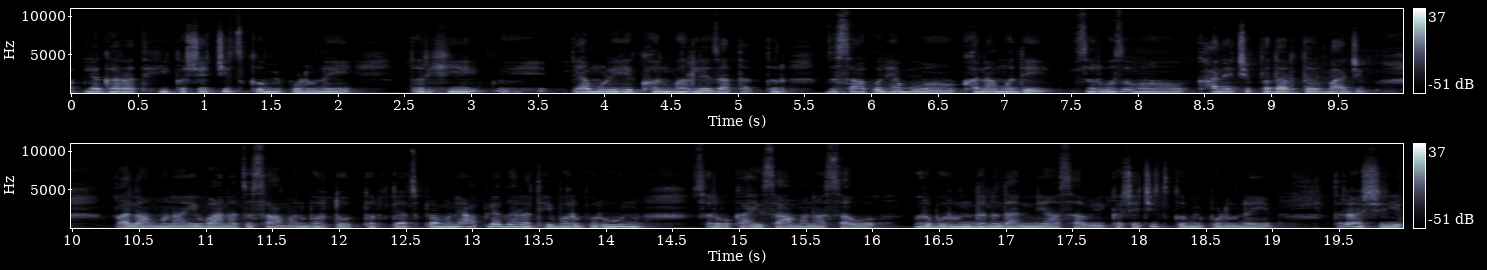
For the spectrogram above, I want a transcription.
आपल्या घरात ही कशाचीच कमी पडू नये. तर ही हे- त्यामुळे हे खण भरले जातात. तर जसं आपण ह्या खणामध्ये सर्व खाण्याचे पदार्थ भाजी पाला म्हणा हे वाणाचं सामान भरतो. तर त्याचप्रमाणे आपल्या घरातही भरभरून सर्व काही सामान असावं. भरभरून धनधान्य असावे. कशाचीच कमी पडू नये. तर अशी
